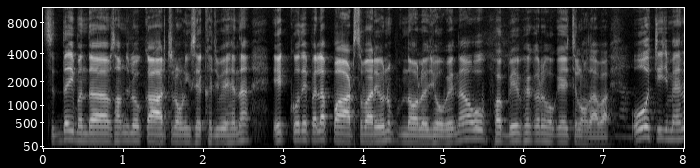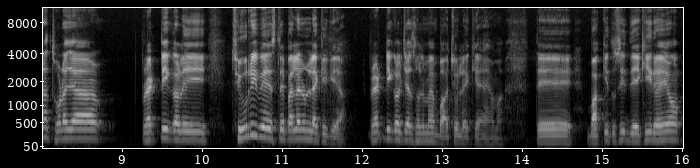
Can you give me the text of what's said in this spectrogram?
ਸਿੱਧਾ ਹੀ ਬੰਦਾ ਸਮਝ ਲਓ ਕਾਰ ਚਲਾਉਣੀ ਸਿੱਖ ਜਵੇ ਹੈ ਨਾ? ਇੱਕ ਉਹਦੇ ਪਹਿਲਾਂ ਪਾਰਟਸ ਬਾਰੇ ਉਹਨੂੰ ਨੌਲੇਜ ਹੋਵੇ ਨਾ ਉਹ ਫ- ਬੇਫਿਕਰ ਹੋ ਕੇ ਚਲਾਉਂਦਾ ਵਾ। ਉਹ ਚੀਜ਼ ਮੈਂ ਨਾ ਥੋੜਾ ਜਿਹਾ ਪ੍ਰੈਕਟੀਕਲੀ ਥਿਊਰੀ ਬੇਸ ਤੇ ਪਹਿਲਾਂ ਇਹਨੂੰ ਲੈ ਕੇ ਗਿਆ। ਪ੍ਰੈਕਟੀਕਲ ਚ ਅਸਲ ਮੈਂ ਬਾਅਦ ਚੋਂ ਲੈ ਕੇ ਆਇਆ ਹਾਂ ਤੇ ਬਾਕੀ ਤੁਸੀਂ ਦੇਖ ਹੀ ਰਹੇ ਹੋ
